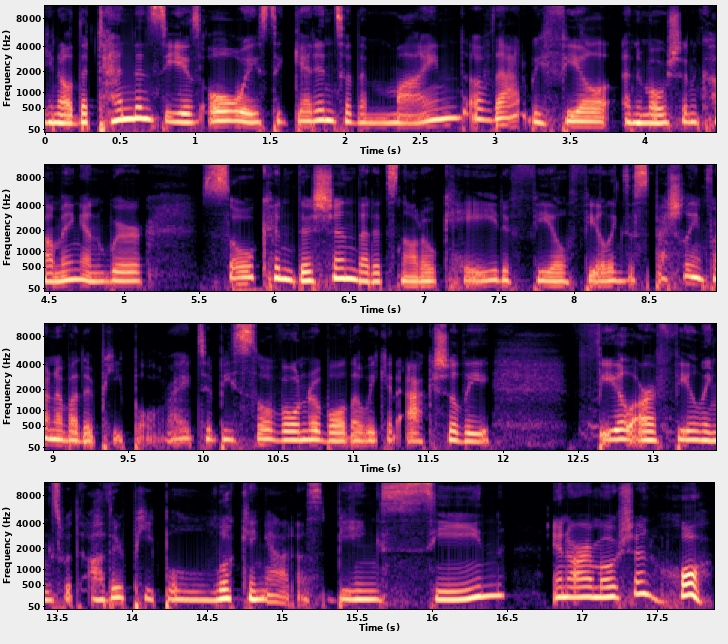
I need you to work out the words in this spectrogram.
you know, the tendency is always to get into the mind of that. We feel an emotion coming, and we're so conditioned that it's not okay to feel feelings, especially in front of other people, right? To be so vulnerable that we could actually feel our feelings with other people looking at us, being seen in our emotion. Oh,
